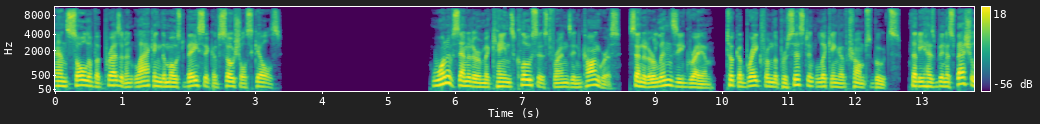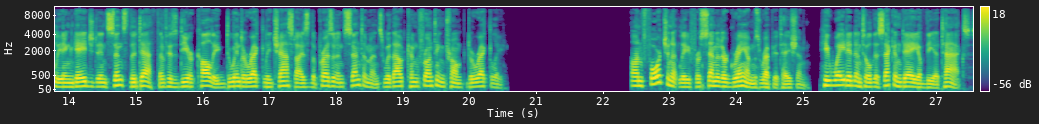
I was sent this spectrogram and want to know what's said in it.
and soul of a president lacking the most basic of social skills. One of Senator McCain's closest friends in Congress, Senator Lindsey Graham, took a break from the persistent licking of Trump's boots that he has been especially engaged in since the death of his dear colleague to indirectly chastise the president's sentiments without confronting Trump directly. Unfortunately for Senator Graham's reputation, he waited until the second day of the attacks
